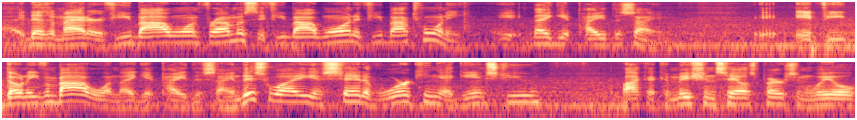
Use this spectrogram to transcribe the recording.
Uh, it doesn't matter if you buy one from us, if you buy one, if you buy 20, it, they get paid the same. If you don't even buy one, they get paid the same. This way, instead of working against you, like a commission salesperson will,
